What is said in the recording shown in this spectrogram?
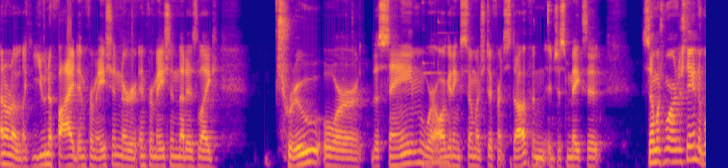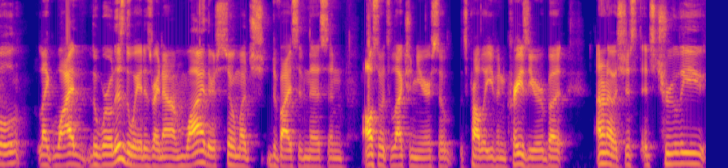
I don't know, like unified information or information that is like true or the same. We're all mm-hmm. getting so much different stuff and it just makes it so much more understandable like why the world is the way it is right now and why there's so much divisiveness and also it's election year so it's probably even crazier but i don't know it's just it's truly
